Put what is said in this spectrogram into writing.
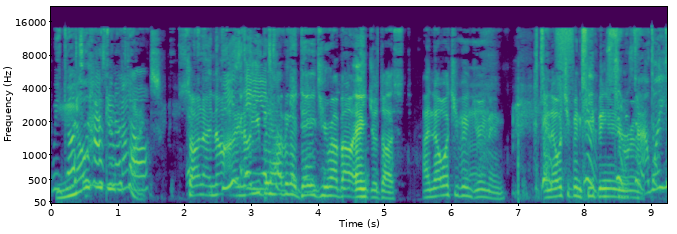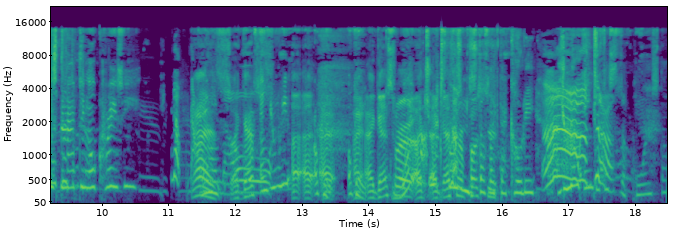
We go no, to the you do Hazbin Hotel. not. Son, I know, I know you've been having a get them- daydream about angel dust. I know what you've been dreaming. I know what you've been keeping in your Is room. that why he's been acting all crazy? No, no, Yes, no. I guess- And you, re- I, I, Okay, I, okay. I, I guess we're, I, would you I guess we're him to supposed stuff to. like that, Cody? You know, Ah, Angel duh. Dust is a porn star.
